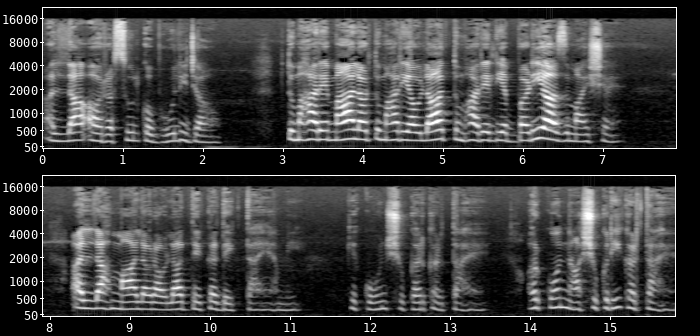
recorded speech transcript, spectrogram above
اللہ اور رسول کو بھول ہی جاؤ۔ تمہارے مال اور تمہاری اولاد تمہارے لیے بڑی آزمائش ہے۔ اللہ مال اور اولاد دے کر دیکھتا ہے ہمیں کہ کون شکر کرتا ہے۔ اور کون ناشکری کرتا ہے؟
